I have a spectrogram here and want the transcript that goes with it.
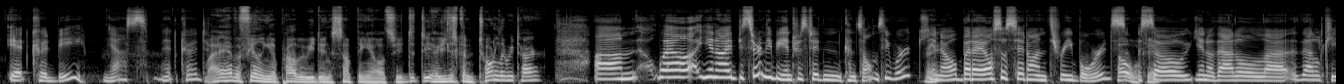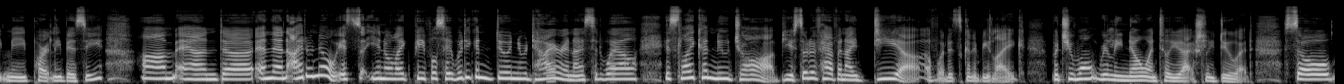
It could be. Yes, it could. I have a feeling you'll probably be doing something else. Are you, are you just going to totally retire? Um, well, you know, I'd certainly be interested in consultancy work. You know, but I also sit on three boards, Oh, okay. so you know that'll uh, that'll keep me partly busy. Um, and uh, and then I don't know. It's you know, like people say, what are you going to do when you retire? And I said, well, it's like a new job. You sort of have an idea of what it's going to be like, but you won't really know until you actually do it. So.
